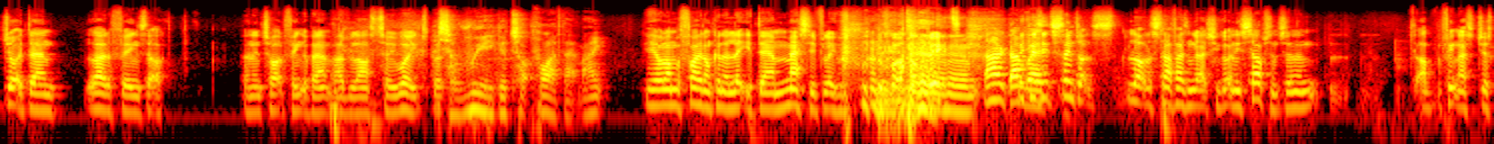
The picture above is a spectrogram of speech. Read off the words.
jotted down a load of things that I, and then tried to think about over the last two weeks. But It's a really good top five, that mate. Yeah, well, I'm afraid I'm going to let you down massively with what I picked. No, don't because worry. it seems like a lot of the stuff hasn't actually got any substance, and I think that's just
